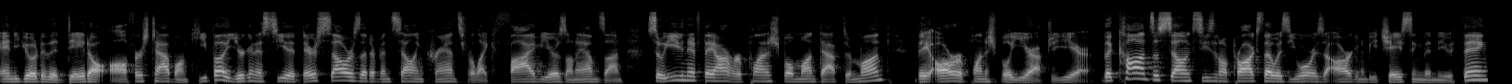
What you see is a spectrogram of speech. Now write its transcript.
and you go to the data offers tab on Keepa, you're going to see that there's sellers that have been selling crayons for like five years on Amazon. So even if they aren't replenishable month after month, they are replenishable year after year. The cons of selling seasonal products, though, is you always are going to be chasing the new thing.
